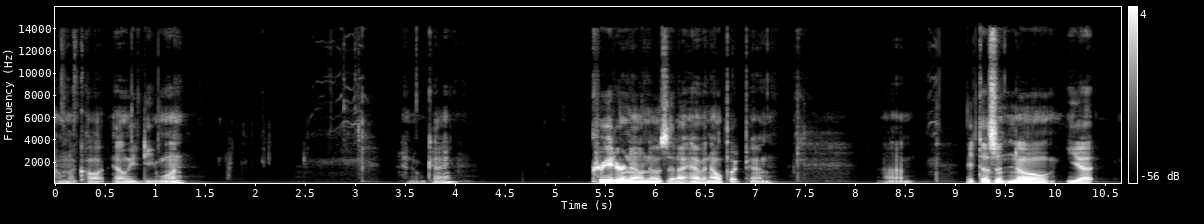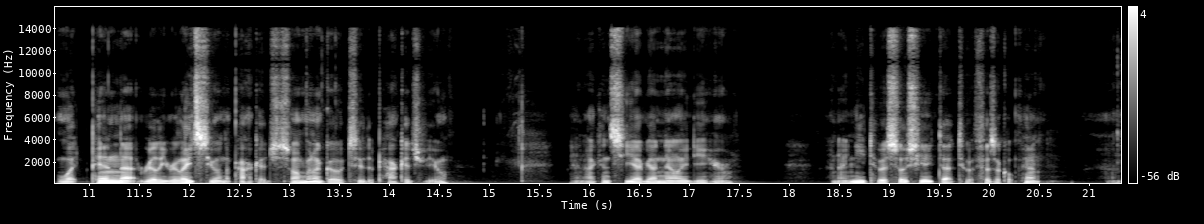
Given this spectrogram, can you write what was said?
I'm going to call it LED1. And OK. Creator now knows that I have an output pin. Um, it doesn't know yet what pin that really relates to in the package. So I'm going to go to the package view. And I can see I've got an LED here and I need to associate that to a physical pin. And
